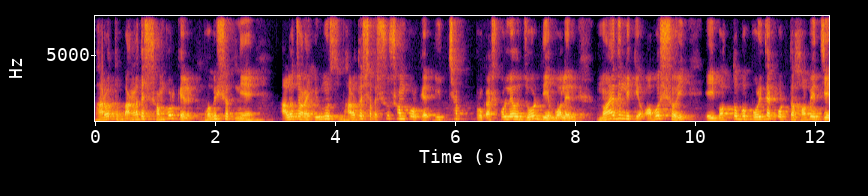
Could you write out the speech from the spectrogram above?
ভারত বাংলাদেশ সম্পর্কের ভবিষ্যৎ নিয়ে আলোচনায় ইউনুস ভারতের সাথে সুসম্পর্কের ইচ্ছা প্রকাশ করলেও জোর দিয়ে বলেন, নয়াদিল্লিকে অবশ্যই এই বক্তব্য পরিত্যাগ করতে হবে যে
